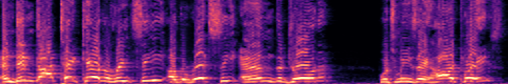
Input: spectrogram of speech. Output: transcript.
And didn't God take care of the Reed Sea or the Red Sea and the Jordan, which means a hard place?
